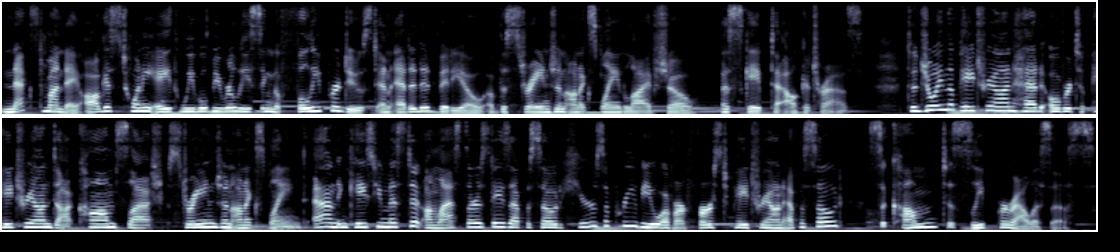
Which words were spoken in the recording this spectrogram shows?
Next Monday, August 28th, we will be releasing the fully produced and edited video of the strange and unexplained live show, Escape to Alcatraz. To join the Patreon, head over to patreon.com slash strange and unexplained. And in case you missed it on last Thursday's episode, here's a preview of our first Patreon episode, Succumb to Sleep Paralysis.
